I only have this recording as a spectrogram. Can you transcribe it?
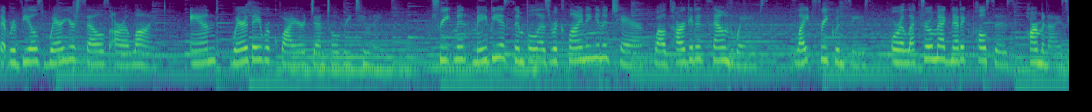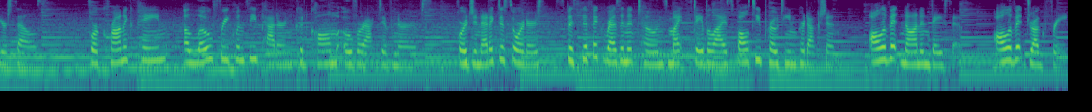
that reveals where your cells are aligned and where they require gentle retuning. Treatment may be as simple as reclining in a chair while targeted sound waves, light frequencies, or electromagnetic pulses harmonize your cells. For chronic pain, a low frequency pattern could calm overactive nerves. For genetic disorders, specific resonant tones might stabilize faulty protein production all of it non invasive, all of it drug free.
